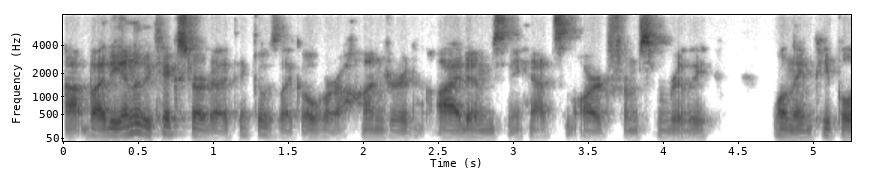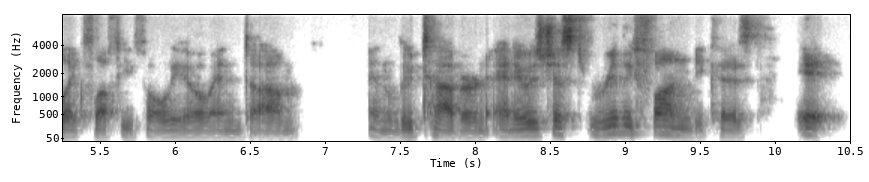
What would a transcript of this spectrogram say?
uh, by the end of the kickstarter i think it was like over 100 items and he had some art from some really well-named people like fluffy folio and um, and loot tavern. And it was just really fun because it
